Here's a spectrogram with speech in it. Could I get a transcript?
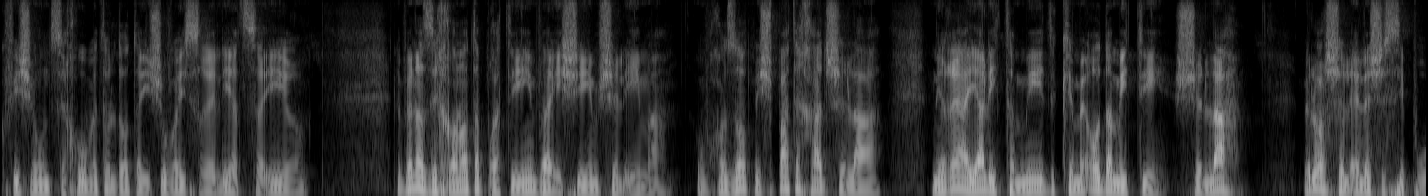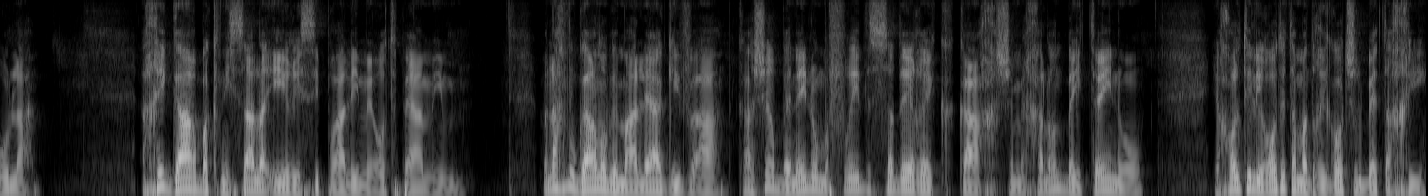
כפי שהונצחו בתולדות היישוב הישראלי הצעיר, לבין הזיכרונות הפרטיים והאישיים של אימא. ובכל זאת, משפט אחד שלה נראה היה לי תמיד כמאוד אמיתי, שלה ולא של אלה שסיפרו לה. אחי גר בכניסה לעיר, היא סיפרה לי מאות פעמים. ואנחנו גרנו במעלה הגבעה, כאשר בינינו מפריד שדה ריק, כך שמחלון ביתנו יכולתי לראות את המדרגות של בית אחי.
